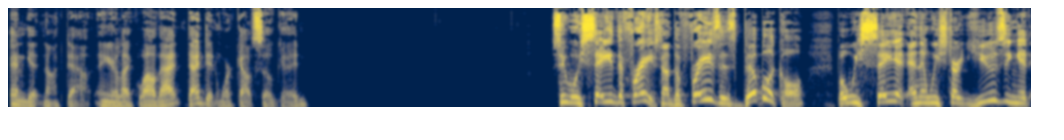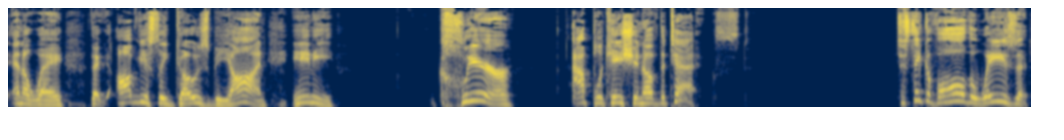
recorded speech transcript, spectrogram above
and get knocked out. And you're like, "Wow, that that didn't work out so good." See, we say the phrase. Now, the phrase is biblical, but we say it and then we start using it in a way that obviously goes beyond any clear application of the text. Just think of all the ways that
